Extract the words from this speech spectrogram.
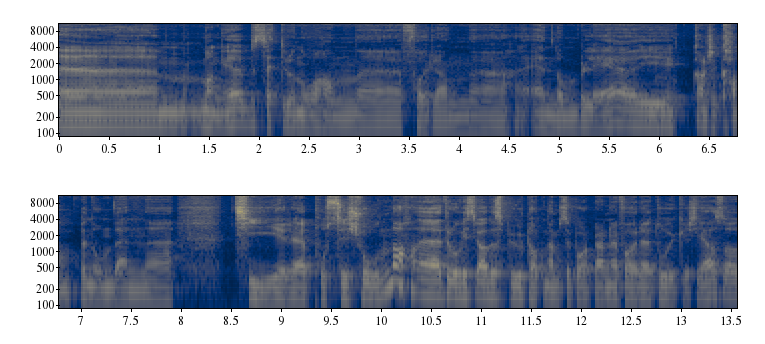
Eh, mange setter jo nå han eh, foran eh, Ndomblé i mm. kanskje kampen om den eh, tierposisjonen, da. Jeg tror Hvis vi hadde spurt Tottenham-supporterne for eh, to uker siden, så,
